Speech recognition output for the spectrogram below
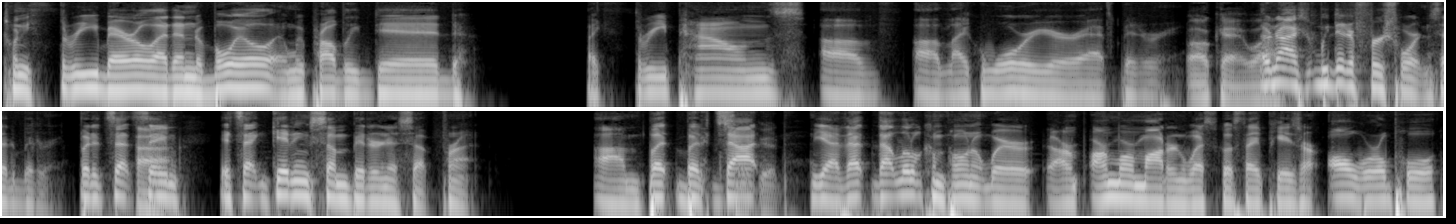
twenty three barrel at end of boil, and we probably did like three pounds of uh, like warrior at bittering. Okay, well, no, we did a first wort instead of bittering, but it's that Ah. same. It's that getting some bitterness up front. Um, but but It's that good. yeah that that little component where our our more modern West Coast IPAs are all whirlpool,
